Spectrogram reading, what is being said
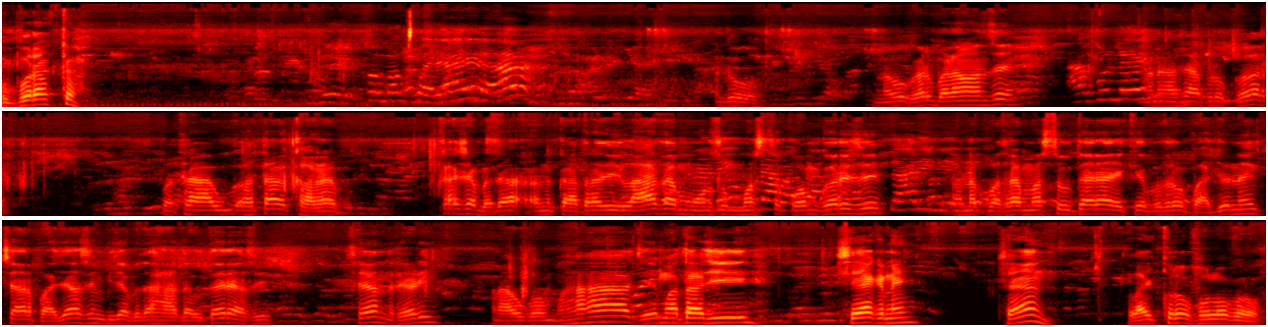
ઊભો રાખ જો નવું ઘર બનાવવાનું છે. અને આ છે આપણું ઘર. પથરા હતા ખરાબ કાચા બધા અને કાતરાથી લાયા હતા માણસો મસ્ત કોમ કરે છે. અને પથરા મસ્ત ઉતાર્યા એક પથરો ભાજ્યો નહીં, ચાર ભાજ્યા છે બીજા બધા હાથા ઉતાર્યા છે. છે ને રેડી અને આવું કોમ. હા જય માતાજી. છે કે નહીં? છે ને? લાઈક કરો ફોલો કરો.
